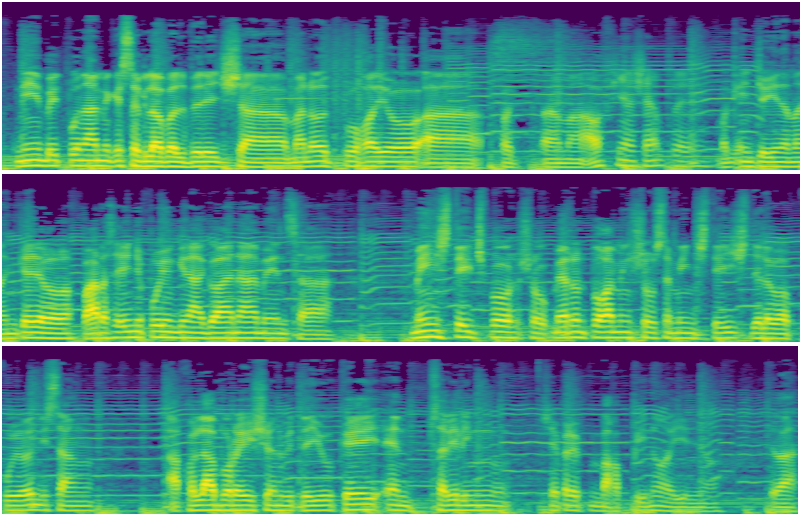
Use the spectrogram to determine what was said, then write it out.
ni-invite po namin kayo sa Global Village. ah, manood po kayo ah, pag ah, mga off niya, syempre. Mag-enjoy naman kayo. Para sa inyo po yung ginagawa namin sa main stage po. Show. Meron po kaming show sa main stage. Dalawa po yun. Isang ah, collaboration with the UK and sariling, syempre, mga Pinoy, yun yun. Diba?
